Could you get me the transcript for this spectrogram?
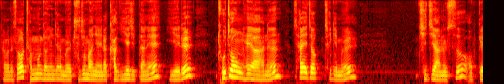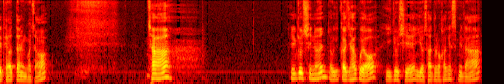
자, 그래서 전문 경영자는 뭐예요? 주주만이 아니라 각 이해 집단의 이해를 조종해야 하는 사회적 책임을 지지 않을 수 없게 되었다는 거죠. 자, 1교시는 여기까지 하고요. 2교시에 이어서 하도록 하겠습니다.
